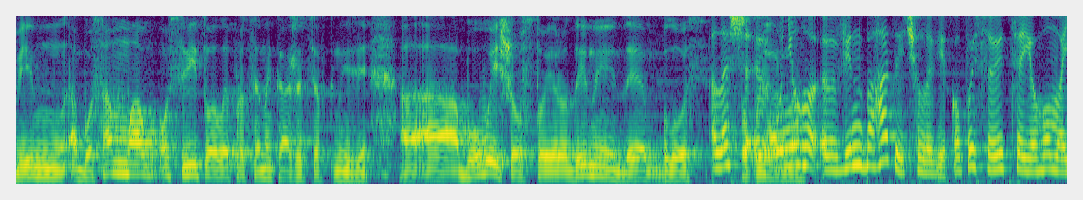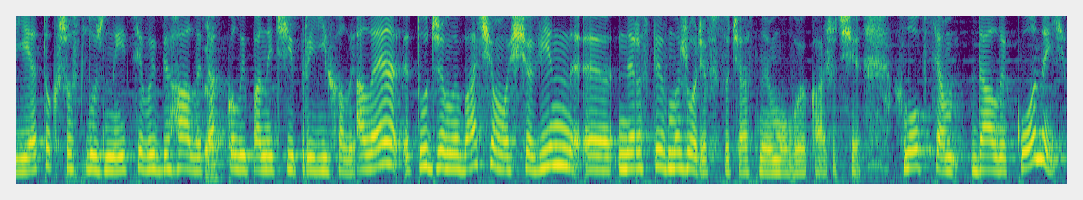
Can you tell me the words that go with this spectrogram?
він або сам мав освіту, але про це не кажеться в книзі, або вийшов з тої родини, де було Але ж е, популярно. у нього е, він багатий чоловік. Описується його маєток, що служниці вибігали, так, Так. коли паничі приїхали. Але тут же ми бачимо, що він е, не ростив мажорів сучасною мовою кажучи. Хлопцям дали коней,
